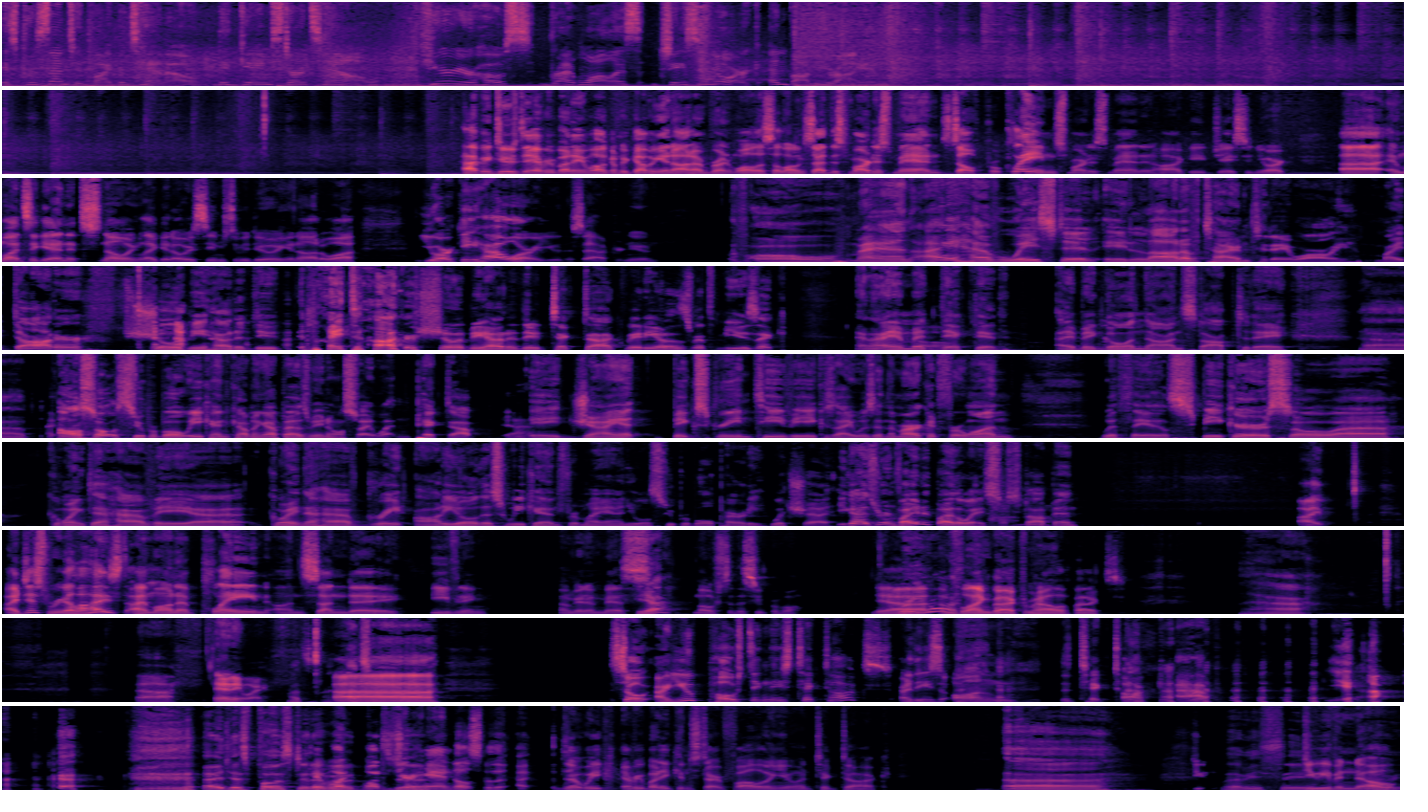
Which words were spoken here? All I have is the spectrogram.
Is presented by Betano. The game starts now. Here are your hosts, Brent Wallace, Jason York, and Bobby Ryan. Happy Tuesday, everybody. Welcome to Coming In Hot. I'm Brent Wallace alongside the smartest man, self proclaimed smartest man in hockey, Jason York. Uh, and once again, it's snowing like it always seems to be doing in Ottawa. Yorkie, how are you this afternoon? Oh man, I have wasted a lot of time today, Wally. My daughter showed me how to do my daughter showed me how to do TikTok videos with music, and I am Oh. addicted. I've been going nonstop today. Uh, also, Super Bowl weekend coming up, as we know. So I went and picked up Yeah. a giant big screen TV because I was in the market for one with a speaker. So uh, going to have a uh, going to have great audio this weekend for my annual Super Bowl party, which uh, you guys are invited, by the way. So stop in. I I just realized I'm on a plane on Sunday evening. I'm gonna miss Yeah. most of the Super Bowl. Yeah, I'm flying back from Halifax. Ah, Uh, anyway, that's, that's uh, so are you posting these TikToks? Are these on the TikTok app? yeah. I just posted Okay, what, what's your uh, handle so that, uh, that we everybody can start following you on TikTok? Uh, Do- let me see. Do you even know?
